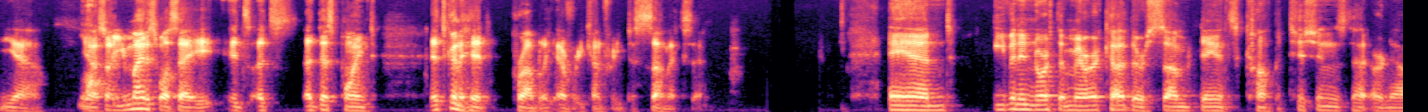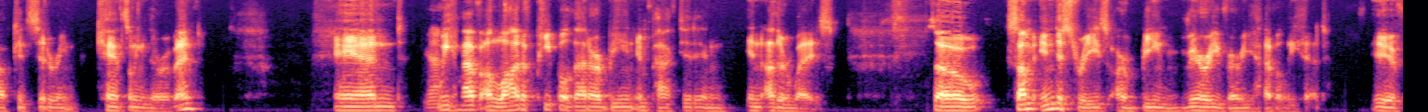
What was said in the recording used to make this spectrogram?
Yeah. Yeah. So you might as well say it's, it's at this point, it's going to hit probably every country to some extent. And even in North America, there's some dance competitions that are now considering canceling their event. And yeah. we have a lot of people that are being impacted in in other ways. So some industries are being very, very heavily hit. If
